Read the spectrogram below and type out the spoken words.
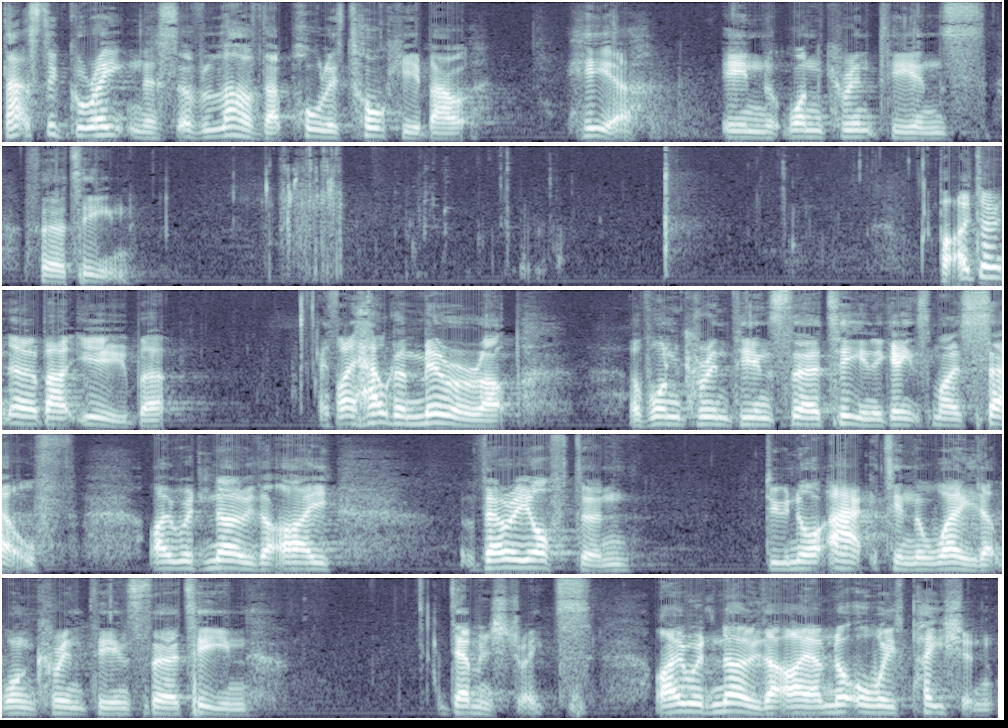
That's the greatness of love that Paul is talking about here in 1 Corinthians 13. But I don't know about you, but if I held a mirror up of 1 Corinthians 13 against myself, I would know that I very often do not act in the way that 1 Corinthians 13 demonstrates. I would know that I am not always patient.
